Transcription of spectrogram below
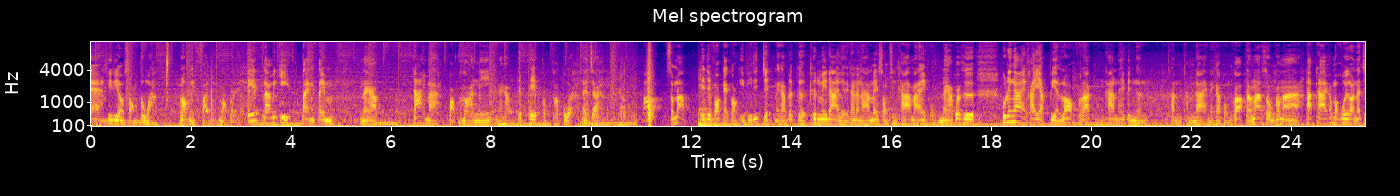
Air ทีเดียว 2 ตัวลอกในฝันบอกเลยติดนาวิกิแต่งเต็มนะครับ ได้มาประมาณนี้นะครับ เทพๆท็อปทอปัวนะจ๊ะ สำหรับ AJ Fox แกะกล่อง EP ที่ 7 นะครับถ้าเกิดขึ้นไม่ได้เลยถ้านานาไม่ส่งสินค้ามาให้ผมนะครับ ก็คือพูดง่ายๆใครอยากเปลี่ยนลอกรักของท่านให้เป็นเงิน ท่านทำได้นะครับผมก็สามารถส่งเข้ามาทักทายเข้ามาคุยก่อนนะเจ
